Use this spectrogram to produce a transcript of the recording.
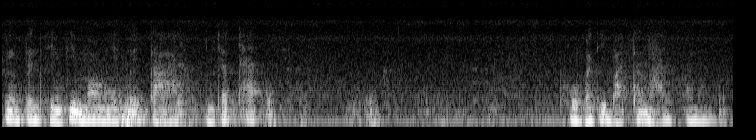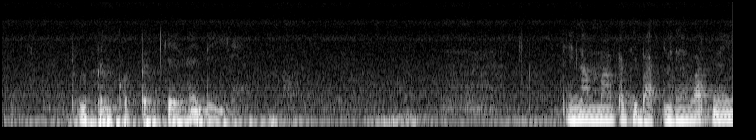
ซึ่งเป็นสิ่งที่มองเห็นด้วยตาเห็นชัดๆผู้ปฏิบัติทั้งหลายมันถือเป็นกฎเป็นเกณฑ์ให้ดี ที่นำมาปฏิบัติอยู่ในวัดนี้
